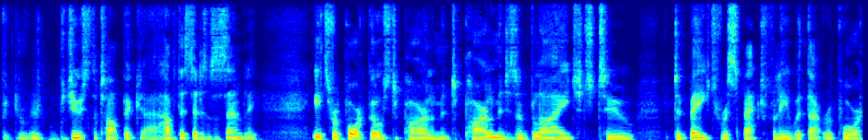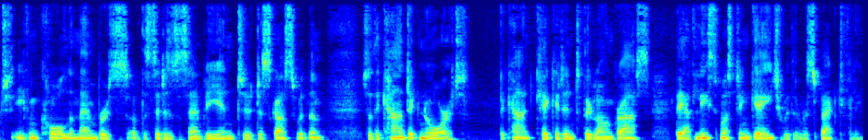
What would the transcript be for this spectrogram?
produce the topic, uh, have the citizens' assembly. Its report goes to Parliament. Parliament is obliged to debate respectfully with that report, even call the members of the Citizens' Assembly in to discuss with them. So they can't ignore it, they can't kick it into the long grass. They at least must engage with it respectfully.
